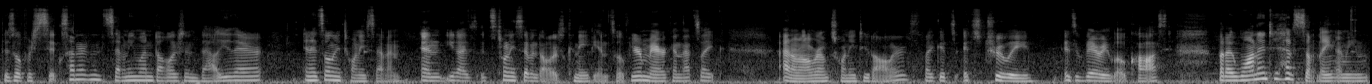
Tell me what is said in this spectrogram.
There's over $671 in value there, and it's only 27 And you guys, it's $27 Canadian. So if you're American, that's like, I don't know, around $22. Like it's it's truly it's very low cost. But I wanted to have something, I mean,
